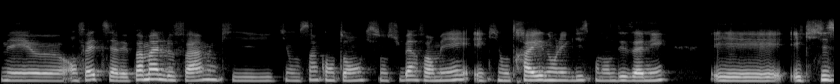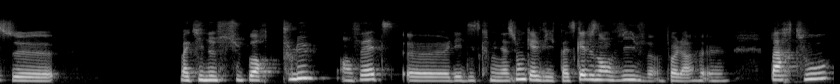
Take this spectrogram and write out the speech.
Mais euh, en fait, il y avait pas mal de femmes qui, qui, ont 50 ans, qui sont super formées et qui ont travaillé dans l'église pendant des années et, et qui, se, bah, qui ne supportent plus en fait euh, les discriminations qu'elles vivent, parce qu'elles en vivent, voilà, euh, partout,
